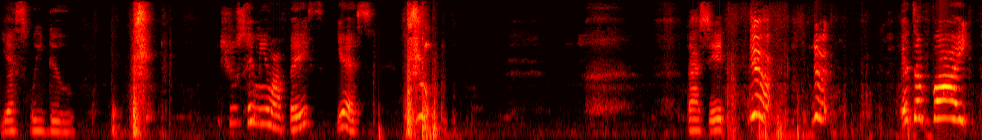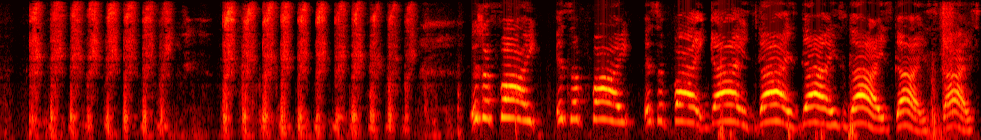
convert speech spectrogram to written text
Yes, we do. You just hit me in my face? Yes. That's it. It's a fight. It's a fight. It's a fight. It's a fight. Guys, guys, guys, guys, guys, guys.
